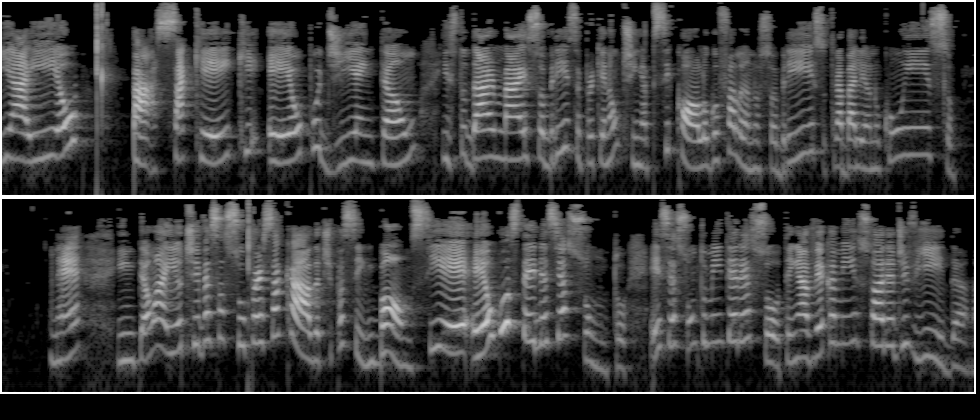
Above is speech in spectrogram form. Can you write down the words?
E aí eu pá, saquei que eu podia então estudar mais sobre isso, porque não tinha psicólogo falando sobre isso, trabalhando com isso né? Então aí eu tive essa super sacada, tipo assim, bom, se eu gostei desse assunto, esse assunto me interessou, tem a ver com a minha história de vida,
